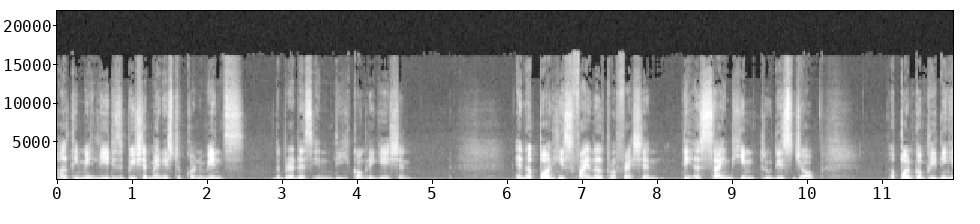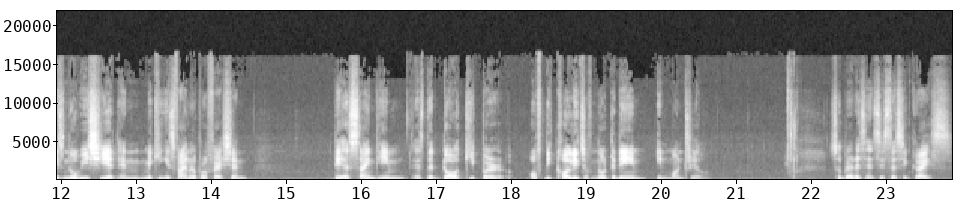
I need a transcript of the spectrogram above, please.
Ultimately, this bishop managed to convince the brothers in the congregation. And upon his final profession, they assigned him to this job. Upon completing his novitiate and making his final profession, they assigned him as the doorkeeper of the College of Notre Dame in Montreal. So, brothers and sisters in Christ,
